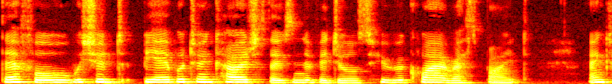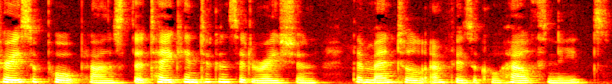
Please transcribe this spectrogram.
Therefore, we should be able to encourage those individuals who require respite and create support plans that take into consideration their mental and physical health needs.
